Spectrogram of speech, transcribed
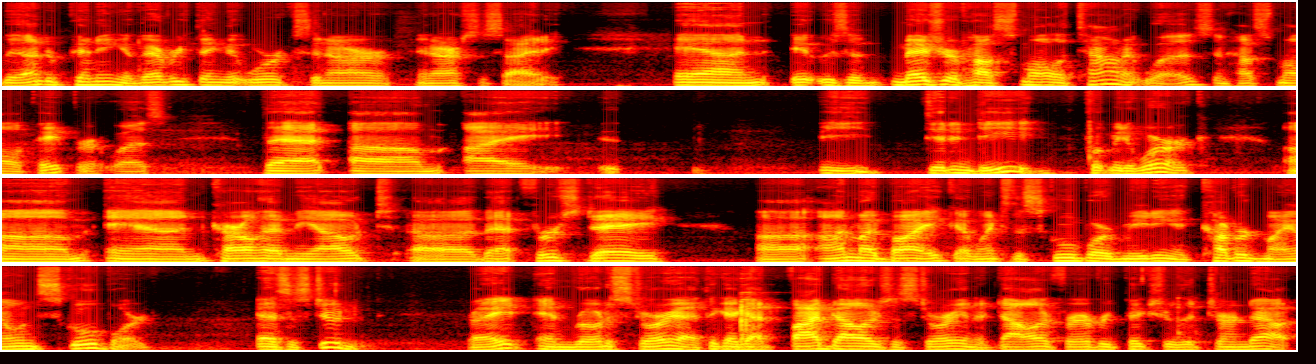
the underpinning of everything that works in our in our society. And it was a measure of how small a town it was and how small a paper it was that um, I he did indeed put me to work. Um, and Carl had me out uh, that first day uh, on my bike. I went to the school board meeting and covered my own school board as a student, right? And wrote a story. I think I got five dollars a story and a dollar for every picture that turned out.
